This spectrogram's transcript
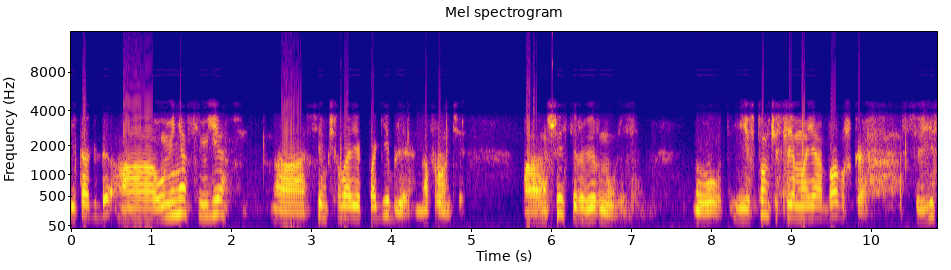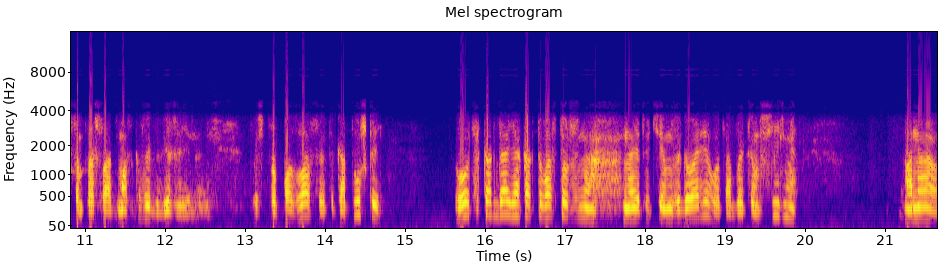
И когда а у меня в семье а, семь человек погибли на фронте, а шестеро вернулись. Вот. И в том числе моя бабушка с связистом прошла от Москвы до Берлина. То есть проползла с этой катушкой. Вот когда я как-то восторженно на эту тему заговорил, вот об этом фильме, она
